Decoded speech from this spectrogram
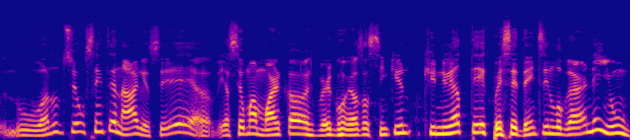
no ano do seu centenário. Ia ser, ia ser uma marca vergonhosa assim que, que não ia ter precedentes em lugar nenhum.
